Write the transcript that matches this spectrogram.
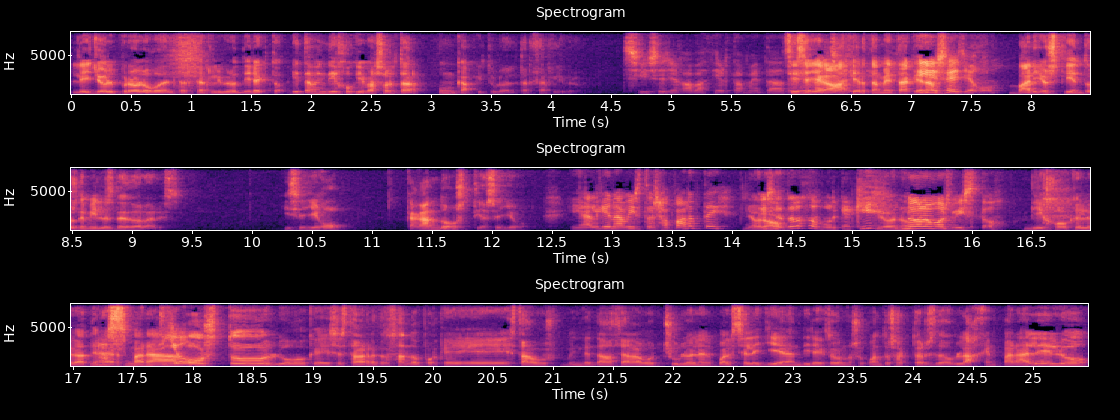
leyó el prólogo del tercer libro en directo y también dijo que iba a soltar un capítulo del tercer libro. Sí, se llegaba a cierta meta. de Sí, se llegaba a cierta meta que Y eran se llegó. varios cientos de miles de dólares. Y se llegó. Cagando hostia se llegó. ¿Y alguien ha visto esa parte? Yo Ese no. trozo, porque aquí Yo no. no. lo hemos visto. Dijo que lo iba a tener Nos para mintió. agosto, luego que se estaba retrasando porque estaba intentando hacer algo chulo en el cual se leyera en directo con no sé cuántos actores de doblaje en paralelo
